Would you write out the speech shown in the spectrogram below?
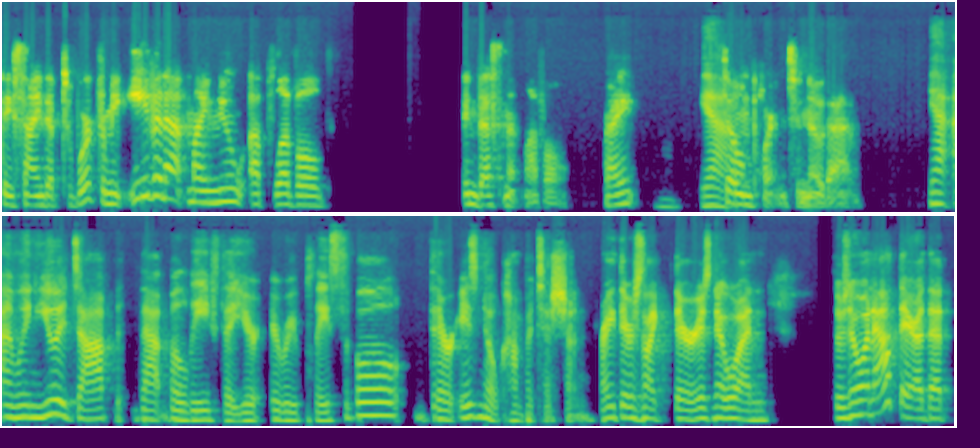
they signed up to work for me, even at my new up leveled investment level, right? Yeah. So important to know that. Yeah. And when you adopt that belief that you're irreplaceable, there is no competition, right? There's like, there is no one, there's no one out there that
